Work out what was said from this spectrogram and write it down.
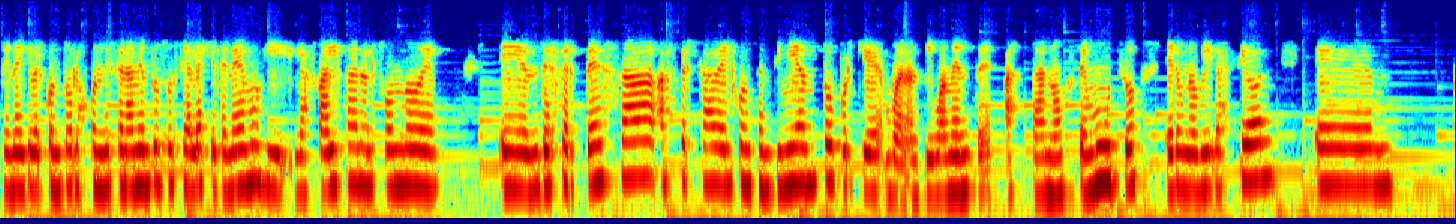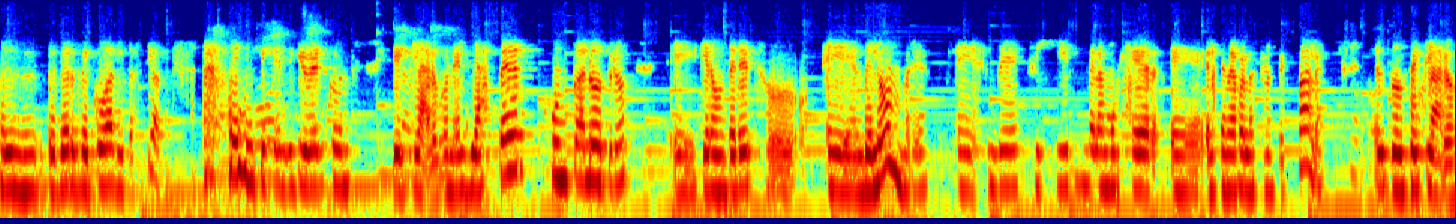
tiene que ver con todos los condicionamientos sociales que tenemos y la falta en el fondo de, eh, de certeza acerca del consentimiento, porque, bueno, antiguamente, hasta no sé mucho, era una obligación eh, el deber de cohabitación, que tiene que ver con, que, claro, con el yacer junto al otro, eh, que era un derecho del hombre, de exigir de la mujer el tener relaciones sexuales. Entonces, claro,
